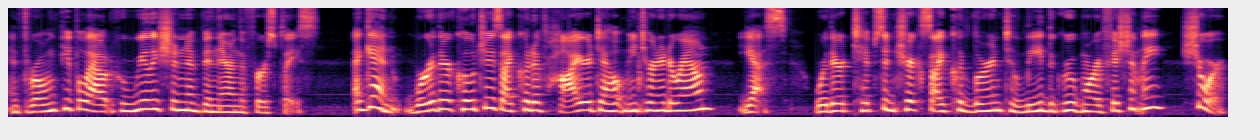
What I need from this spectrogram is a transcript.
and throwing people out who really shouldn't have been there in the first place. Again, were there coaches I could have hired to help me turn it around? Yes. Were there tips and tricks I could learn to lead the group more efficiently? Sure.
